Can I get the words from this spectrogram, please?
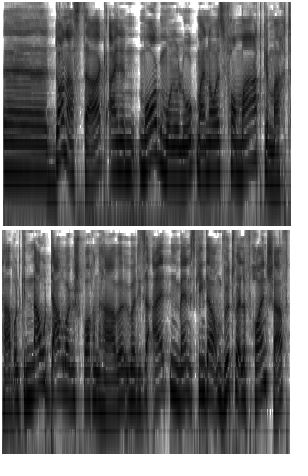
äh, Donnerstag einen Morgenmonolog, mein neues Format gemacht habe und genau darüber gesprochen habe, über diese alten Menschen. Es ging da um virtuelle Freundschaft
